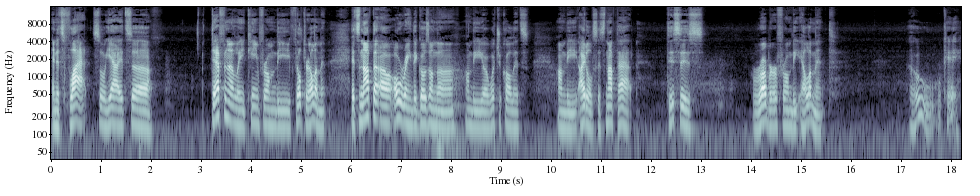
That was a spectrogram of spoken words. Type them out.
And it's flat. So yeah, it's uh definitely came from the filter element. It's not the uh, O-ring that goes on the on the uh, what you call it on the idles. It's not that. This is rubber from the element. Oh, okay.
